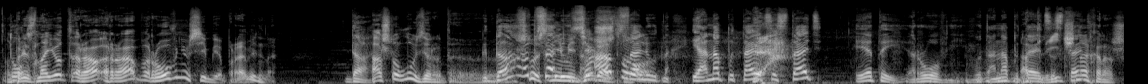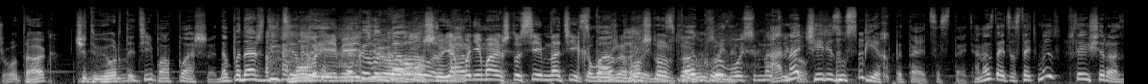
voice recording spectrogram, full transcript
То- признает ра- рав- ровню себе, правильно? Да. А что лузеры-то? Да, что с абсолютно, ними тягаться? абсолютно. И она пытается стать этой ровней. Вот она пытается Отлично, стать... хорошо. Так, четвертый тип. Папаша, да подождите Ну, вы, время какой вы идет. Ну, голодный. что, я понимаю, что 7 натикало уже. Ну что ж. Уже восемь натикал. Она через успех пытается стать. Она пытается стать. Мы в следующий раз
